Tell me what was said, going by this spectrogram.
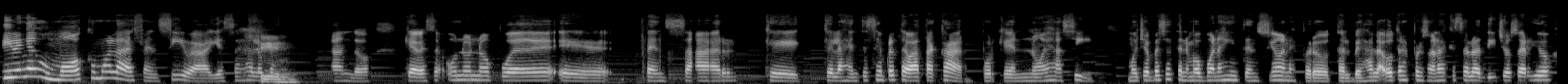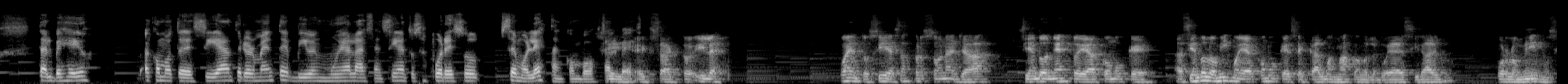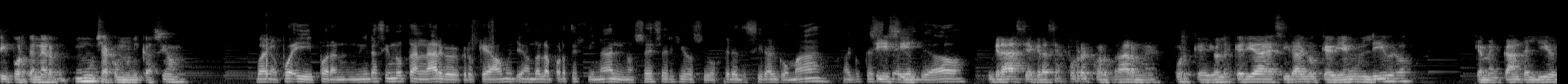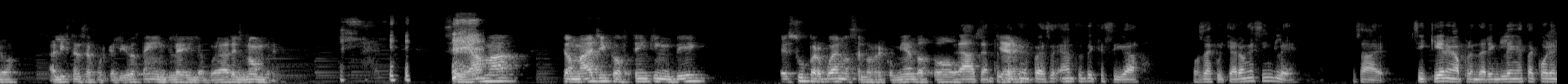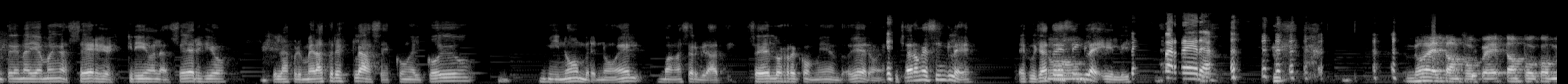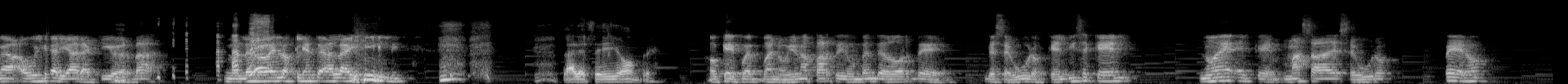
viven en un modo como la defensiva y eso es lo que estoy hablando, que a veces uno no puede eh, pensar que, que la gente siempre te va a atacar, porque no es así. Muchas veces tenemos buenas intenciones, pero tal vez a las otras personas que se lo has dicho, Sergio, tal vez ellos, ah, como te decía anteriormente, viven muy a la defensiva, entonces por eso se molestan con vos, tal sí, vez. Exacto, y les cuento, sí, esas personas ya, siendo honesto, ya como que, haciendo lo mismo, ya como que se calman más cuando les voy a decir algo, por lo mismo, sí, por tener mucha comunicación. Bueno, pues y para no ir haciendo tan largo, yo creo que vamos llegando a la parte final. No sé, Sergio, si vos querés decir algo más, algo que se te haya olvidado. Gracias, gracias por recordarme, porque yo les quería decir algo que vi en un libro, que me encanta el libro. Alístense porque el libro está en inglés y les voy a dar el nombre. Se llama The Magic of Thinking Big. Es súper bueno, se lo recomiendo a todos. Gracias, antes, de que antes de que siga. O sea, ¿escucharon ese inglés? O sea, si quieren aprender inglés en esta cuarentena, llamen a Sergio, escriban a Sergio. Y las primeras tres clases con el código mi nombre, Noel, van a ser gratis. Se los recomiendo. ¿Oyeron? ¿Escucharon ese inglés? ¿Escuchaste ese inglés, Ili? Barrera. No, él tampoco, tampoco me va a vulgarear aquí, ¿verdad? No le roben los clientes a la Ili. Dale, seguí, hombre. Ok, pues bueno, vi una parte de un vendedor de, de seguros que él dice que él no es el que más sabe de seguro, pero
